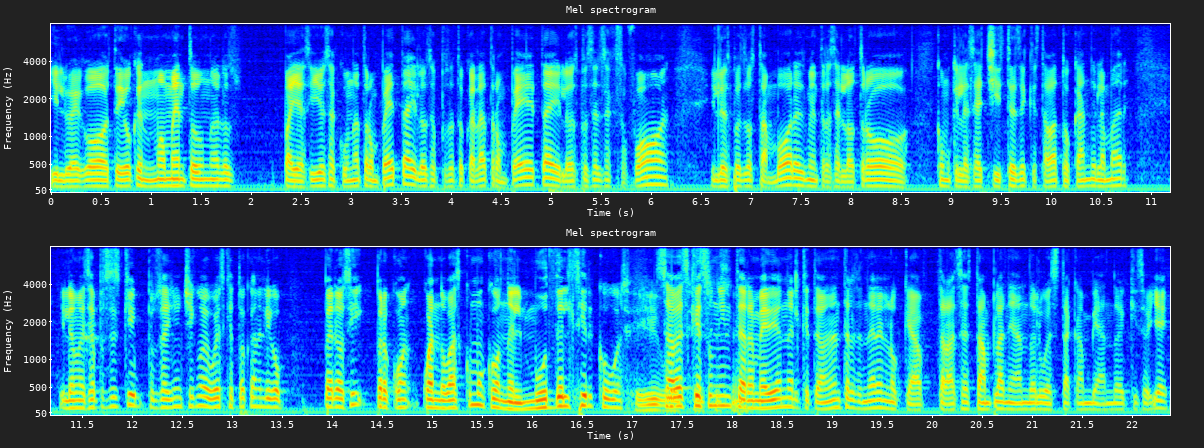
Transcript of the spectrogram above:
Y luego te digo que en un momento uno de los payasillos sacó una trompeta y luego se puso a tocar la trompeta y luego después el saxofón y luego después los tambores mientras el otro como que le hacía chistes de que estaba tocando y la madre. Y luego me decía, pues es que pues hay un chingo de güeyes que tocan y le digo, pero sí, pero cu- cuando vas como con el mood del circo, güey, Sí, güey, sabes que sí, es un sí. intermedio en el que te van a entretener en lo que atrás están planeando, el güey está cambiando X o Y.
